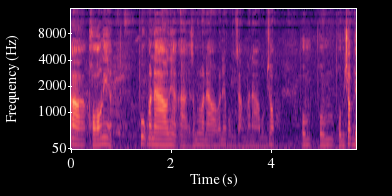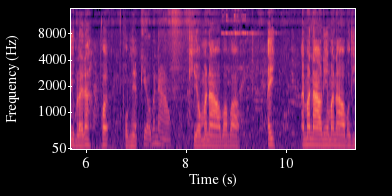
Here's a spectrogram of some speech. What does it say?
อ่าของเนี่ยพวกมะนาวเนี่ยอ่าสมมติมะนาววันนี้ผมสั่งมะนาวผมชอบ ผมผมผมชอบดื่มอะไรนะเพราะผมเนี่ยเขียวมะนาว เขียวมะนาวว่าว่าไอไอมะนาวเนี่ยมะนาวบางที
